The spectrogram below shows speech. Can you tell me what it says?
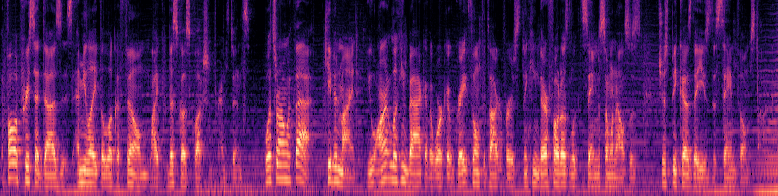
If all a preset does is emulate the look of film, like VSCO's collection for instance, what's wrong with that? Keep in mind, you aren't looking back at the work of great film photographers thinking their photos look the same as someone else's just because they use the same film stock.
